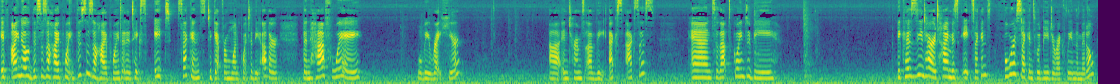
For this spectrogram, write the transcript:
if I know this is a high point, this is a high point, and it takes eight seconds to get from one point to the other, then halfway will be right here uh, in terms of the x-axis. And so that's going to be, because the entire time is 8 seconds, 4 seconds would be directly in the middle.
